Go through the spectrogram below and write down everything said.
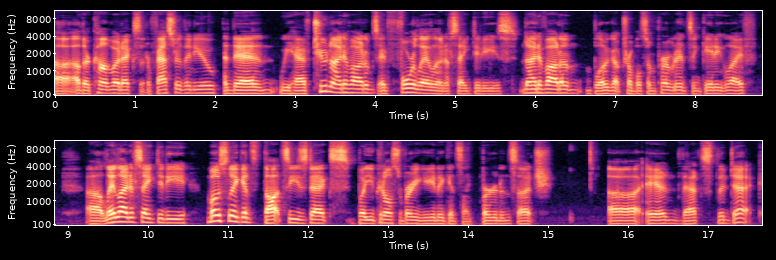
uh, other combo decks that are faster than you. And then we have two Knight of Autumns and four Leyline of Sanctities. Knight of Autumn, blowing up troublesome permanents and gaining life. Uh, Leyline of Sanctity, mostly against Thoughtseize decks, but you can also bring it in against like Burn and such. Uh, and that's the deck.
